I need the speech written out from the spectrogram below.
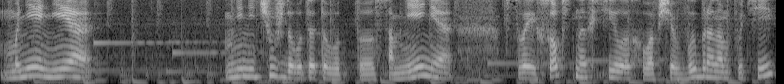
мне не, мне не чуждо вот это вот э, сомнение в своих собственных силах, вообще в выбранном пути.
